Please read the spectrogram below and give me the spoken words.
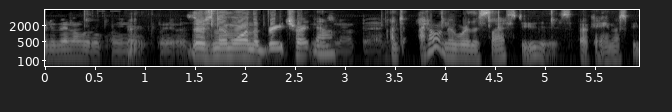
Could have been a little cleaner, but it was, There's no more in the breach right now. not bad. I, don't know where this last dude is. Okay, he must be.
